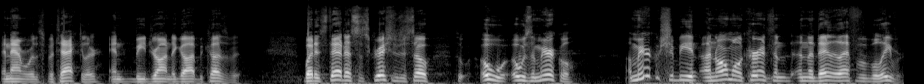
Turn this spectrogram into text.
enamored with the spectacular and be drawn to God because of it. But instead, us as Christians are so, oh, it was a miracle. A miracle should be a normal occurrence in, in the daily life of a believer.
